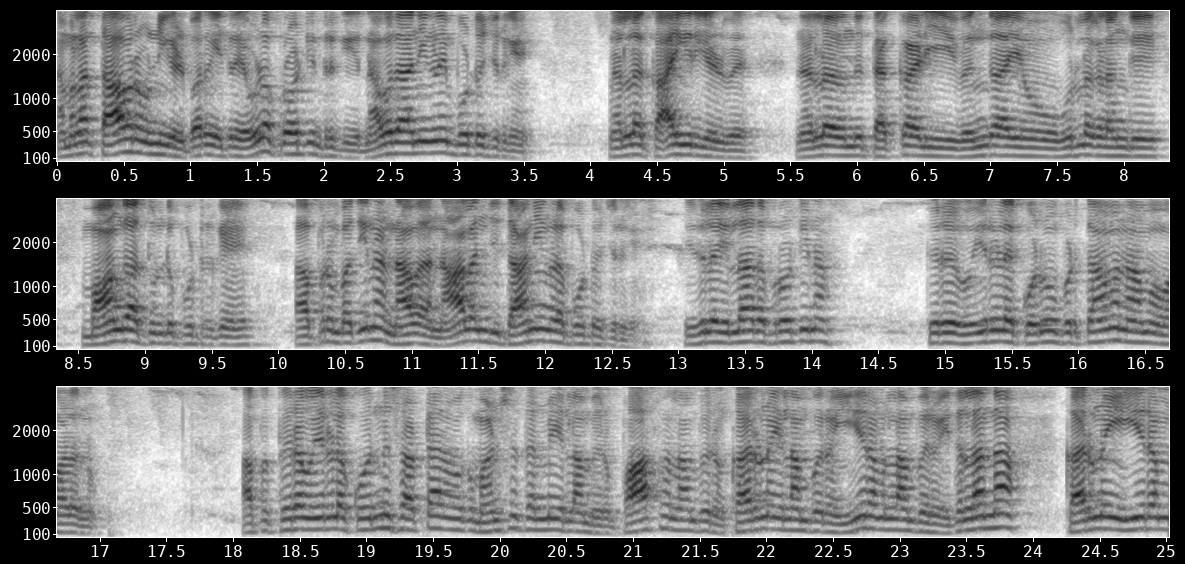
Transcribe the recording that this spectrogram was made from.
நம்மலாம் தாவர உண்ணிகள் பாருங்கள் இதில் எவ்வளோ ப்ரோட்டீன் இருக்குது நவதானியங்களையும் போட்டு வச்சுருக்கேன். நல்ல காய்கறிகள் நல்லா வந்து தக்காளி வெங்காயம் உருளைக்கிழங்கு மாங்காய் துண்டு போட்டிருக்கேன். அப்புறம் பார்த்தீங்கன்னா நவ நாலஞ்சு தானியங்களை போட்டு வச்சுருக்கேன். இதில் இல்லாத ப்ரோட்டீனா பிற உயிர்களை கொடுமைப்படுத்தாமல் நாம் வாழணும். அப்போ பிற உயிரில் கொன்று சாப்பிட்டா நமக்கு மனுஷத்தன்மை இல்லாமல் போயிடும் பாசம் இல்லாமல் போயிடும் கருணை இல்லாமல் போயிடும் ஈரம் இல்லாமல் போயிடும் இதெல்லாம் தான் கருணை ஈரம்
